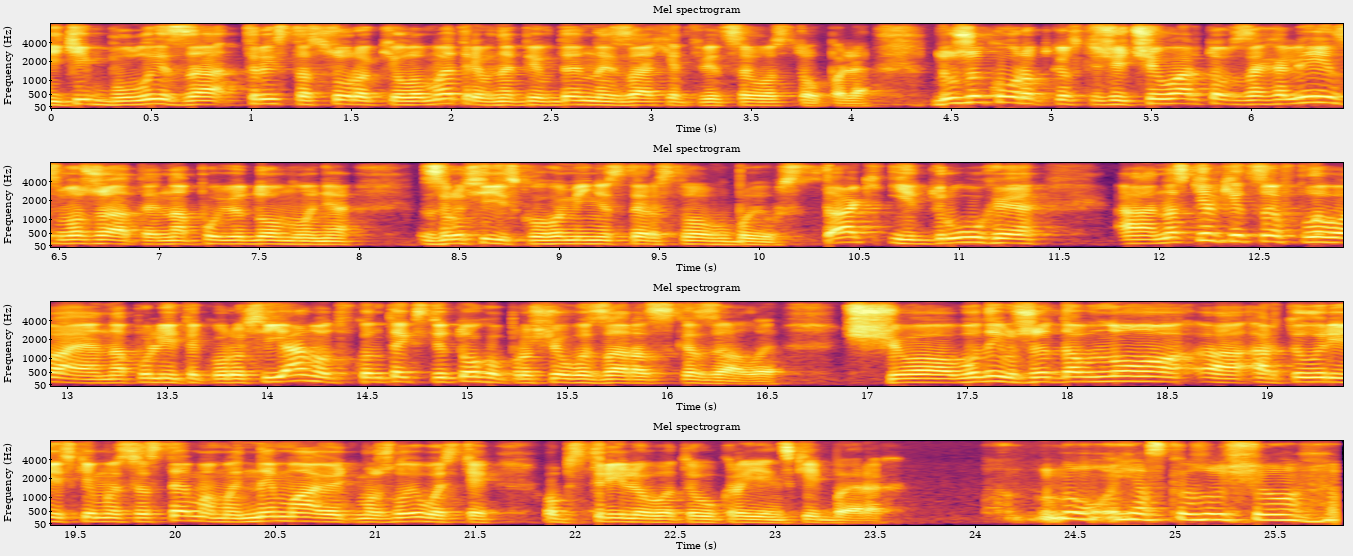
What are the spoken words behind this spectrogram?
які були за 340 кілометрів на південний захід від Севастополя. Дуже коротко скажіть, чи варто взагалі зважати на повідомлення з російського міністерства вбивств? Так і друге, а наскільки це впливає на політику росіян? От в контексті того, про що ви зараз сказали, що вони вже давно артилерійськими системами не мають можливості обстрілювати український берег. Ну я скажу, що е,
